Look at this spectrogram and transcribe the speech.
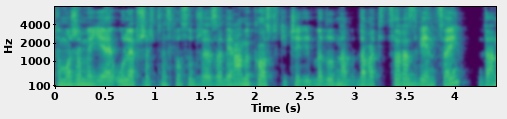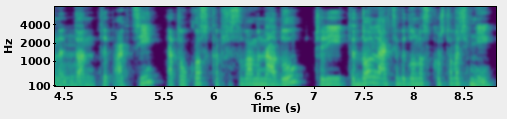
to możemy je ulepszać w ten sposób, że zabieramy kostki, czyli będą dawać coraz więcej dany, Mhm. dany typ akcji, a tą kostkę przesuwamy na dół, czyli te dolne akcje będą nas kosztować mniej.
